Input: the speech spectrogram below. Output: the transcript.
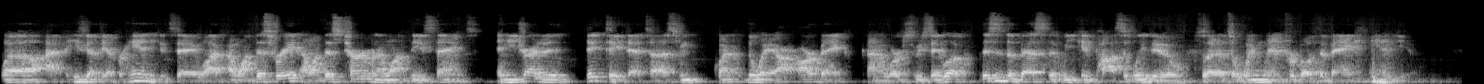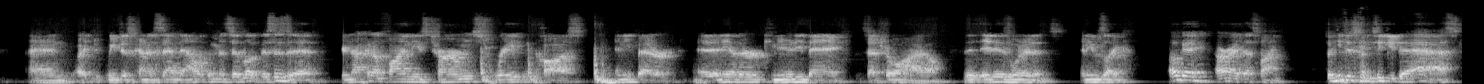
well, I, he's got the upper hand. He can say, well, I, I, want this rate, I want this term, and I want these things. And he tried to dictate that to us. And the way our, our bank kind of works, we say, look, this is the best that we can possibly do so that it's a win win for both the bank and. And I, we just kind of sat down with him and said, look, this is it. You're not going to find these terms, rate, and cost any better at any other community bank in Central Ohio. It, it is what it is. And he was like, okay, all right, that's fine. So he just continued to ask.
